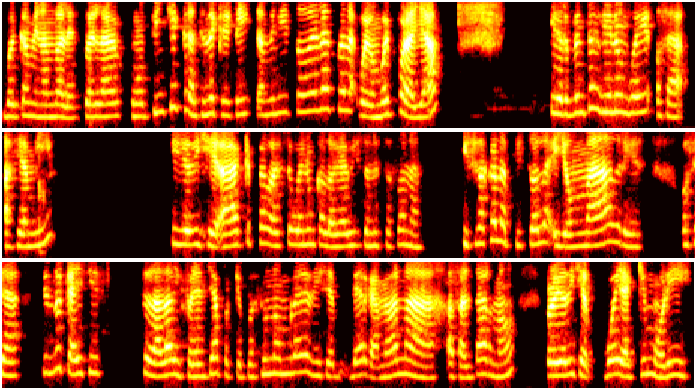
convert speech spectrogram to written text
Voy caminando a la escuela, como pinche canción de Cricri, caminito de la escuela. Bueno, voy por allá. Y de repente viene un güey, o sea, hacia mí, y yo dije, ah, qué pedo, este güey nunca lo había visto en esta zona. Y se saca la pistola y yo, madres. O sea, siento que ahí sí se da la diferencia porque pues un hombre dice, verga, me van a asaltar, ¿no? Pero yo dije, güey, aquí morí.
